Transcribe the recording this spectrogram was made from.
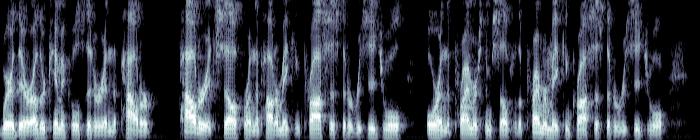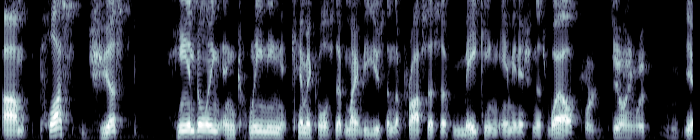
where there are other chemicals that are in the powder powder itself or in the powder making process that are residual, or in the primers themselves or the primer making process that are residual. Um, plus, just handling and cleaning chemicals that might be used in the process of making ammunition as well. Or dealing with Yeah.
